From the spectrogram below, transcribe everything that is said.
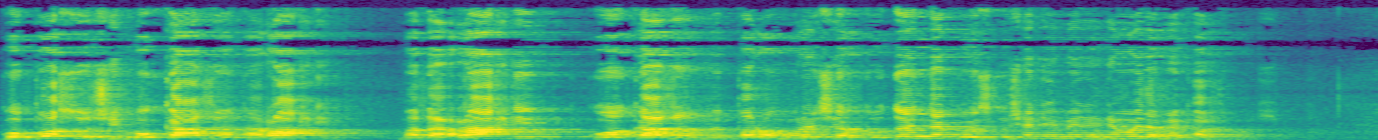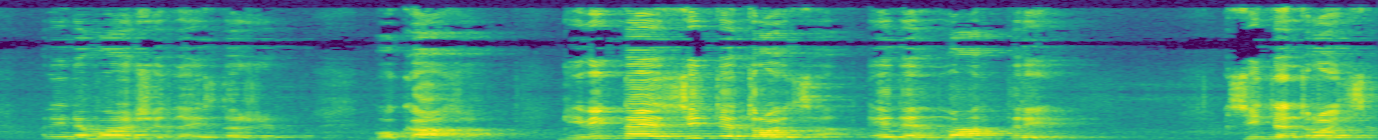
Го посочи, го кажа на Рахиб. Мада Рахиб, кога кажа, ме прво му рече, ако дојде некој искушение, мене немој да ме кажуваш. Али не можеше да издржи, го кажа. Ги викна е сите тројца, еден, два, три. Сите тројца.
